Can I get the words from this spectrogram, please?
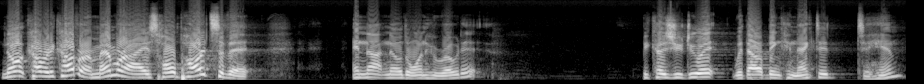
know it cover to cover, memorize whole parts of it, and not know the one who wrote it because you do it without being connected to Him.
